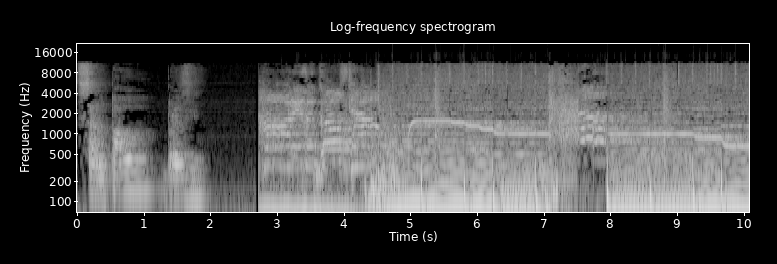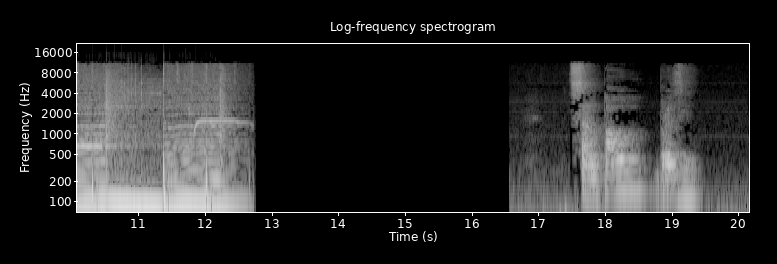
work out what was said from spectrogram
São Paulo, Brasil. São Paulo, Brasil.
